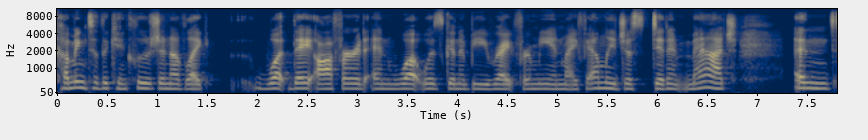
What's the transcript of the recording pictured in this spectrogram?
coming to the conclusion of like what they offered and what was going to be right for me and my family just didn't match. And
